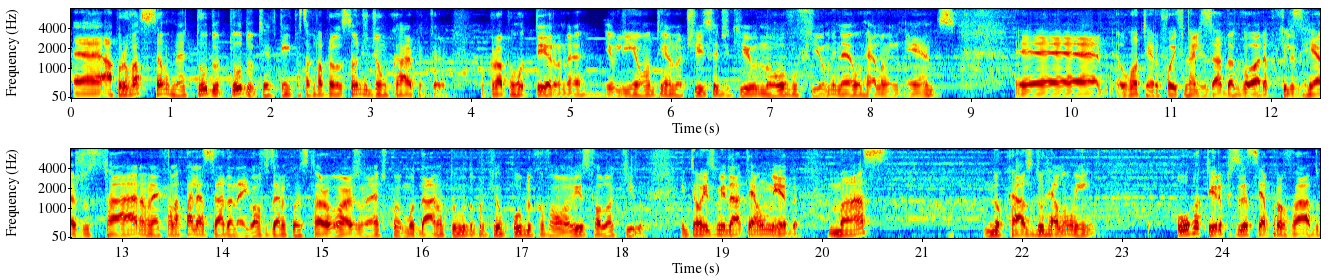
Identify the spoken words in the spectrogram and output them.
é, aprovação, né? Tudo, tudo tem, tem, que passar pela aprovação de John Carpenter, o próprio roteiro, né? Eu li ontem a notícia de que o novo filme, né, o Halloween Ends, é, o roteiro foi finalizado agora, porque eles reajustaram, né? Aquela palhaçada, né? Igual fizeram com Star Wars, né? Tipo, mudaram tudo porque o público falou isso, falou aquilo. Então isso me dá até um medo. Mas, no caso do Halloween, o roteiro precisa ser aprovado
